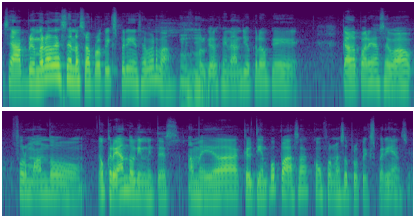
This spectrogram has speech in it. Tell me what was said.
O sea, primero desde nuestra propia experiencia, ¿verdad? Porque al final yo creo que cada pareja se va formando o creando límites a medida que el tiempo pasa conforme a su propia experiencia.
